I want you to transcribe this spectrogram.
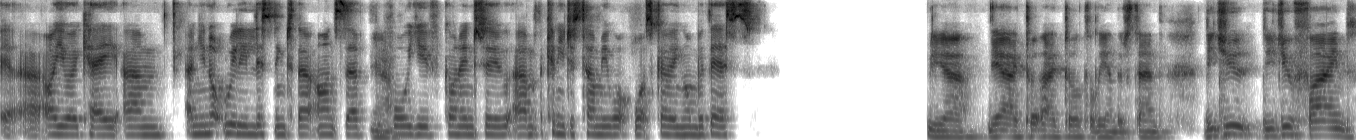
Uh, are you okay? Um, and you're not really listening to that answer yeah. before you've gone into um, can you just tell me what what's going on with this? Yeah yeah i, to- I totally understand. Did you did you find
